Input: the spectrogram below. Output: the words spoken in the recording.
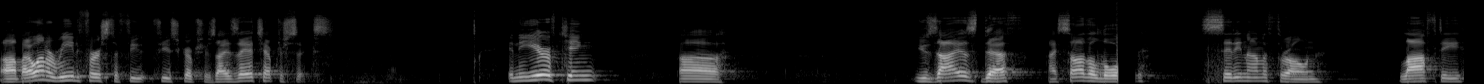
Uh, but I want to read first a few, few scriptures Isaiah chapter 6. In the year of King uh, Uzziah's death, I saw the Lord sitting on a throne, lofty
